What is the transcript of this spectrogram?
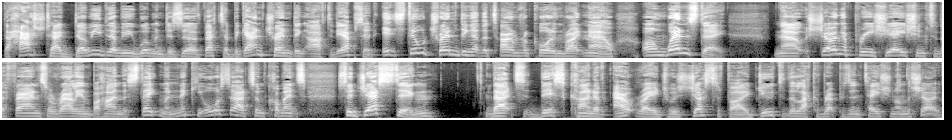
the hashtag WWE Women Deserve Better began trending after the episode. It's still trending at the time of recording right now on Wednesday. Now, showing appreciation to the fans for rallying behind the statement, Nikki also had some comments suggesting that this kind of outrage was justified due to the lack of representation on the show.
